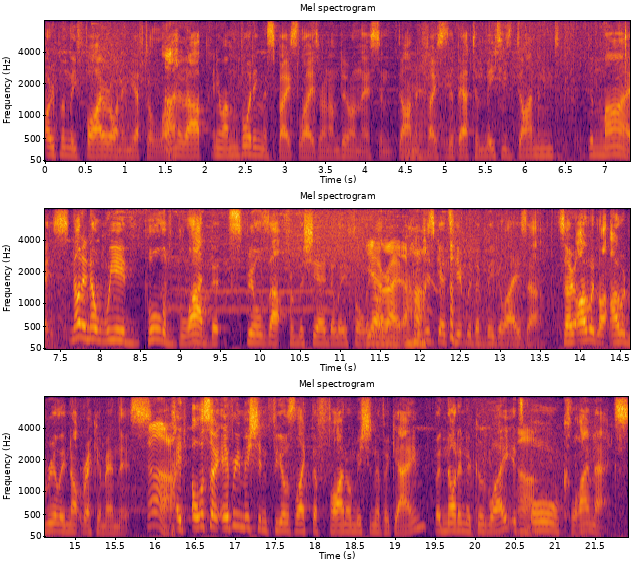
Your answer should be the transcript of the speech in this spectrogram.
openly fire on him. You have to line it up. Anyway, I'm avoiding the space laser and I'm doing this, and Diamond Face is about to meet his diamond demise. Not in a weird pool of blood that spills up from the chandelier falling. Yeah, on right, uh-huh. He just gets hit with a big laser. So I would, li- I would really not recommend this. Ah. It also every mission feels like the final mission of a game, but not in a good way. It's Ah. all climax,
